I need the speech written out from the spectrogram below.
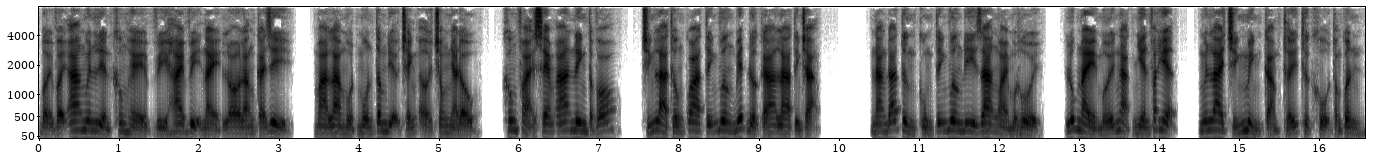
bởi vậy A Nguyên liền không hề vì hai vị này lo lắng cái gì, mà là một môn tâm địa tránh ở trong nhà đầu, không phải xem A Ninh tập võ, chính là thông qua tĩnh vương biết được A La tình trạng. Nàng đã từng cùng tĩnh vương đi ra ngoài một hồi, lúc này mới ngạc nhiên phát hiện, nguyên lai chính mình cảm thấy thực khổ toàn quân,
